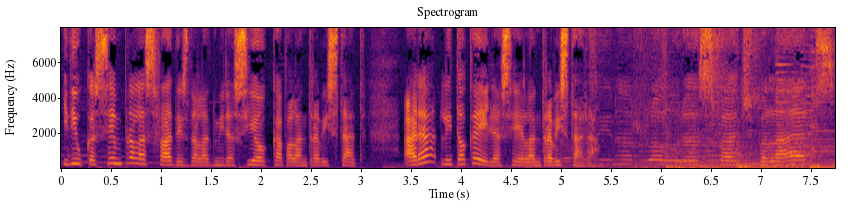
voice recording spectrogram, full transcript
i diu que sempre les fa des de l'admiració cap a l'entrevistat. Ara li toca a ella ser l'entrevistada. roures faig pelats,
